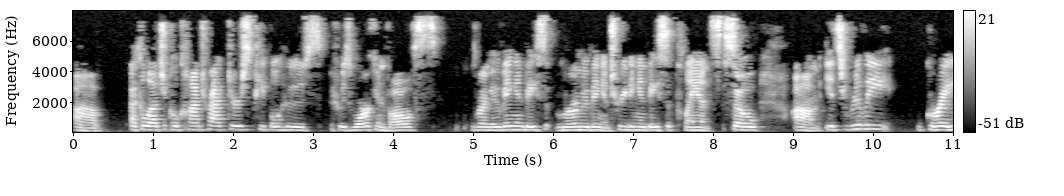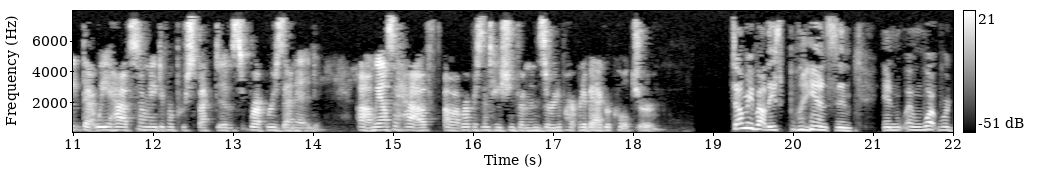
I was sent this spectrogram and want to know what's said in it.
uh, ecological contractors, people whose whose work involves removing invasive, removing and treating invasive plants. So um, it's really great that we have so many different perspectives represented. Um, we also have uh, representation from the Missouri Department of Agriculture. Tell me about these plants and and and what were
